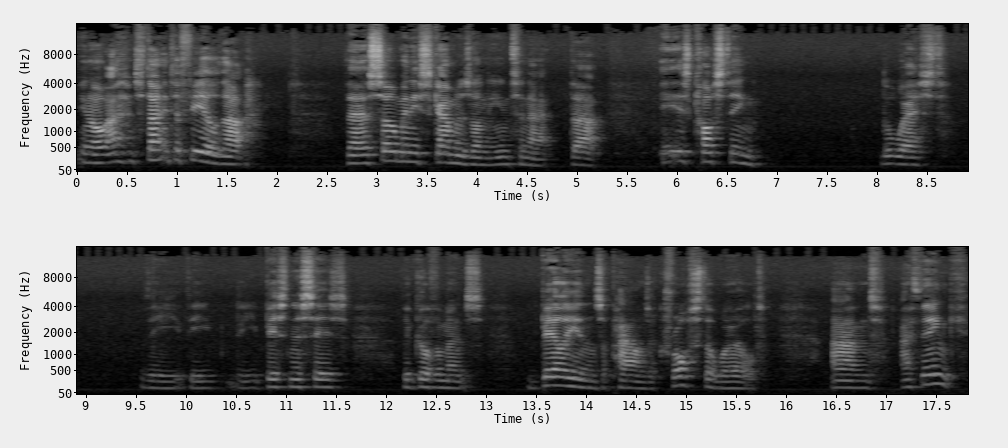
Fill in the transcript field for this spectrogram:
you know, I'm starting to feel that there are so many scammers on the internet that it is costing the West, the, the, the businesses, the governments, billions of pounds across the world. And I think,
